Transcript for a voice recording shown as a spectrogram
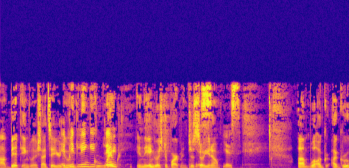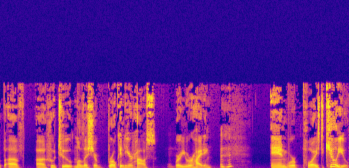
A bit English. I'd say you're A doing bit lingu- great langu- in the English department. Just so you know. Yes. Um, well, a, gr- a group of uh, Hutu militia broke into your house where you were hiding and were poised to kill you,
